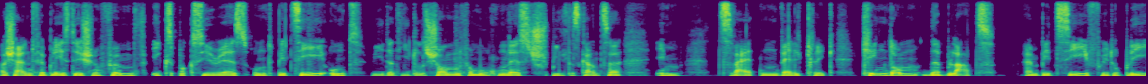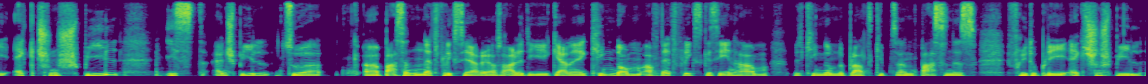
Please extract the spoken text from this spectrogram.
erscheint für PlayStation 5, Xbox Series und PC und wie der Titel schon vermuten lässt, spielt das Ganze im Zweiten Weltkrieg. Kingdom the Blood ein PC Free-to-Play-Action-Spiel ist ein Spiel zur äh, passenden Netflix-Serie. Also alle, die gerne Kingdom auf Netflix gesehen haben, mit Kingdom the Blood gibt es ein passendes Free-to-Play-Action-Spiel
